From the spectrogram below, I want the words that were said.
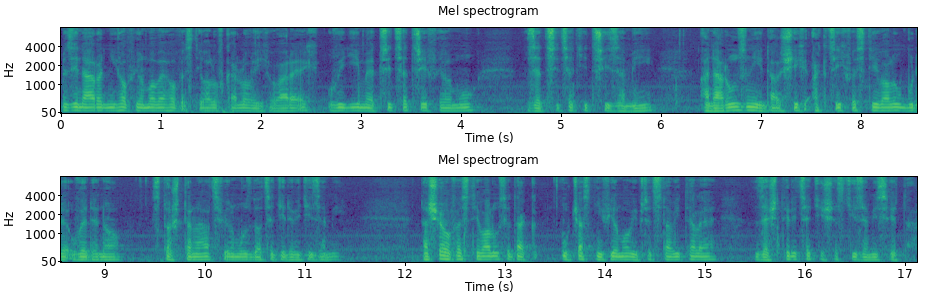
Mezinárodního filmového festivalu v Karlových Varech uvidíme 33 filmů ze 33 zemí a na různých dalších akcích festivalu bude uvedeno 114 filmů z 29 zemí. Našeho festivalu se tak účastní filmoví představitelé ze 46 zemí světa.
